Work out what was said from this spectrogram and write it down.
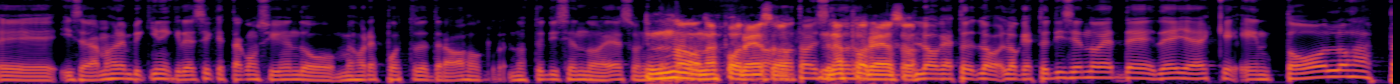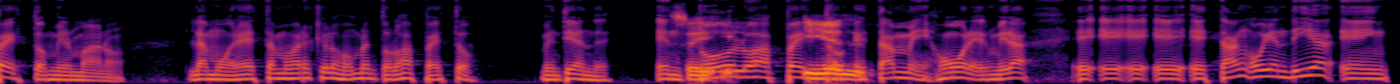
eh, y se vea mejor en bikini, quiere decir que está consiguiendo mejores puestos de trabajo. No estoy diciendo eso. Ni No, no es por eso, no es por eso. Lo que estoy, lo, lo que estoy diciendo es de, de ella es que en todos los aspectos, mi hermano, las mujeres están mejores que los hombres en todos los aspectos. ¿Me entiendes? En Sí, todos los aspectos el- están mejores. Mira, eh, eh, están hoy en día en,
